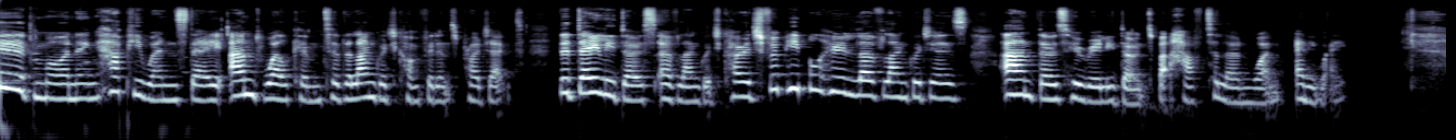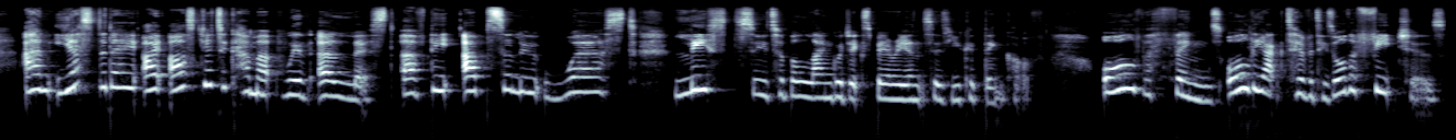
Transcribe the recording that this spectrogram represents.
Good morning, happy Wednesday, and welcome to the Language Confidence Project, the daily dose of language courage for people who love languages and those who really don't but have to learn one anyway. And yesterday I asked you to come up with a list of the absolute worst, least suitable language experiences you could think of all the things, all the activities, all the features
